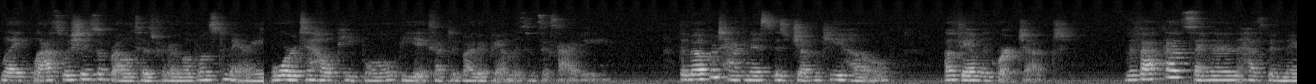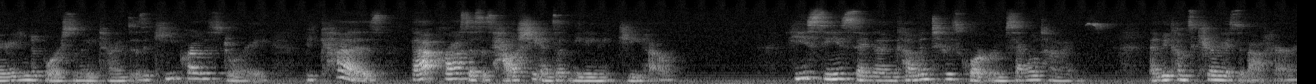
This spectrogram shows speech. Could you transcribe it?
Like last wishes of relatives for their loved ones to marry, or to help people be accepted by their families and society. The male protagonist is Jung Ji Ho, a family court judge. The fact that Sangun has been married and divorced so many times is a key part of the story because that process is how she ends up meeting Jiho. He sees Sangun come into his courtroom several times and becomes curious about her.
